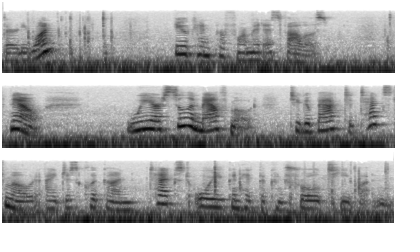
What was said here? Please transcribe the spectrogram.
31, you can perform it as follows. Now, we are still in math mode, to get back to text mode, I just click on text or you can hit the control T button.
